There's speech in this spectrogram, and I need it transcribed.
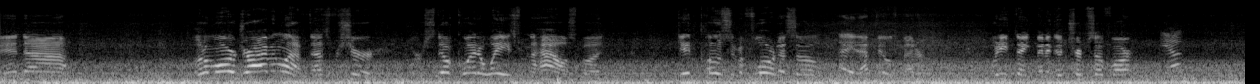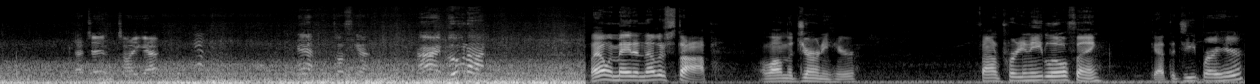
And uh, a little more driving left, that's for sure. We're still quite a ways from the house, but getting closer to Florida, so hey, that feels better. What do you think? Been a good trip so far? Yep. That's it? That's all you got? Yeah. Yeah, that's all she got. All right, moving on. Well, we made another stop along the journey here. Found a pretty neat little thing. Got the Jeep right here.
